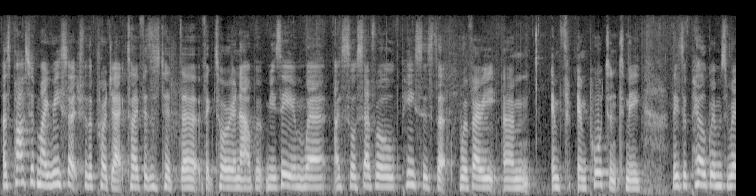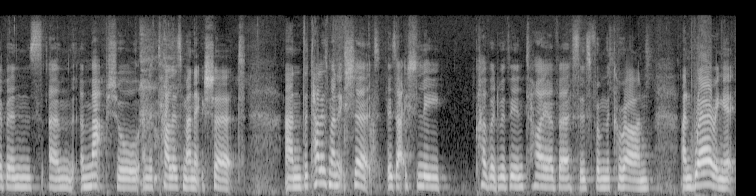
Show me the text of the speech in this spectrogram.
As part of my research for the project, I visited the Victoria and Albert Museum where I saw several pieces that were very um, imp- important to me. These are pilgrims' ribbons, um, a map shawl, and a talismanic shirt. And the talismanic shirt is actually covered with the entire verses from the Quran, and wearing it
